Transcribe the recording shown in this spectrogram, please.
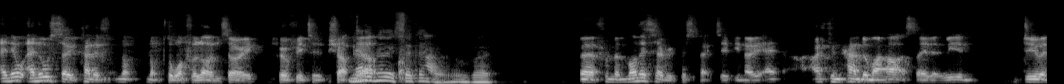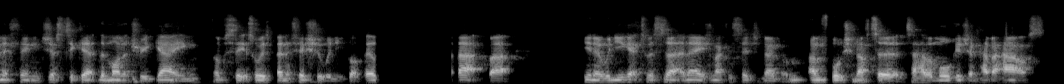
and and also kind of not not to waffle on, sorry, feel free to shut me No, up no, it's okay. All uh, from a monetary perspective, you know, eh, I can hand on my heart say that we didn't do anything just to get the monetary gain. Obviously, it's always beneficial when you've got bills like that, but you know, when you get to a certain age, and like I said, you know, I'm- fortunate enough to to have a mortgage and have a house.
